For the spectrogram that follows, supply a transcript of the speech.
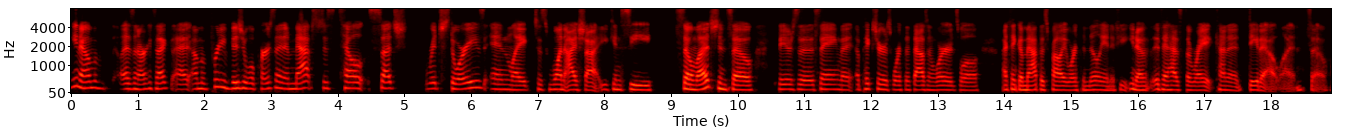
you know, as an architect, I, I'm a pretty visual person, and maps just tell such rich stories in like just one eye shot. You can see so much, and so there's a saying that a picture is worth a thousand words. Well, I think a map is probably worth a million if you, you know, if it has the right kind of data outline. So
